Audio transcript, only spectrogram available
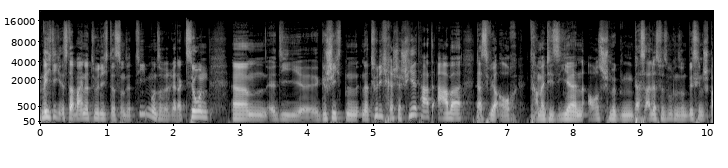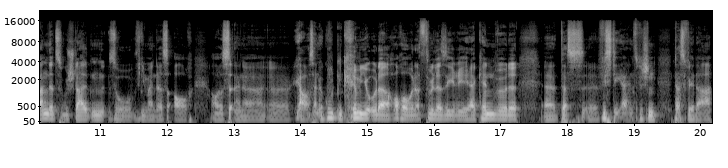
Wichtig ist dabei natürlich, dass unser Team, unsere Redaktion ähm, die äh, Geschichten natürlich recherchiert hat, aber dass wir auch dramatisieren, ausschmücken, das alles versuchen so ein bisschen spannender zu gestalten, so wie man das auch aus einer, äh, ja, aus einer guten Krimi- oder Horror- oder Thriller-Serie her kennen würde. Äh, das äh, wisst ihr ja inzwischen, dass wir da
